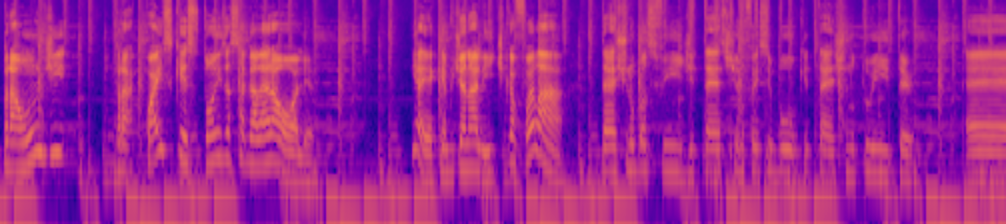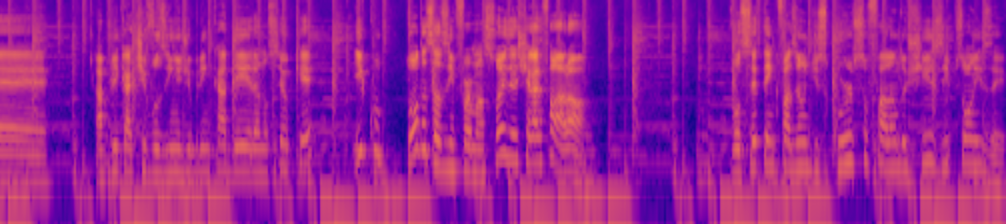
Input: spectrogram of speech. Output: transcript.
pra onde, pra quais questões essa galera olha. E aí a Cambridge Analytica foi lá. Teste no BuzzFeed, teste no Facebook, teste no Twitter, é, aplicativozinho de brincadeira, não sei o quê. E com todas as informações, eles chegaram e falaram, ó, você tem que fazer um discurso falando X, Y e Z.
